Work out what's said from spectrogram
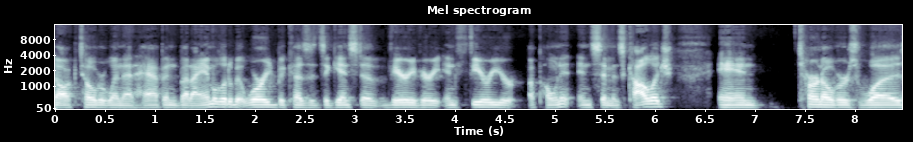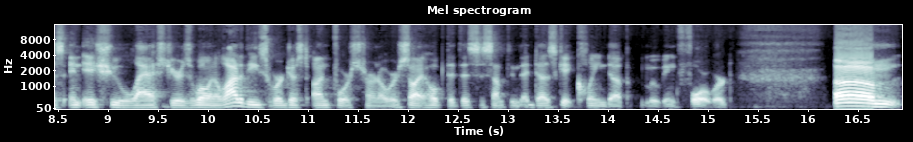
October when that happened, but I am a little bit worried because it's against a very, very inferior opponent in Simmons College. And turnovers was an issue last year as well. And a lot of these were just unforced turnovers. So I hope that this is something that does get cleaned up moving forward. Um,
